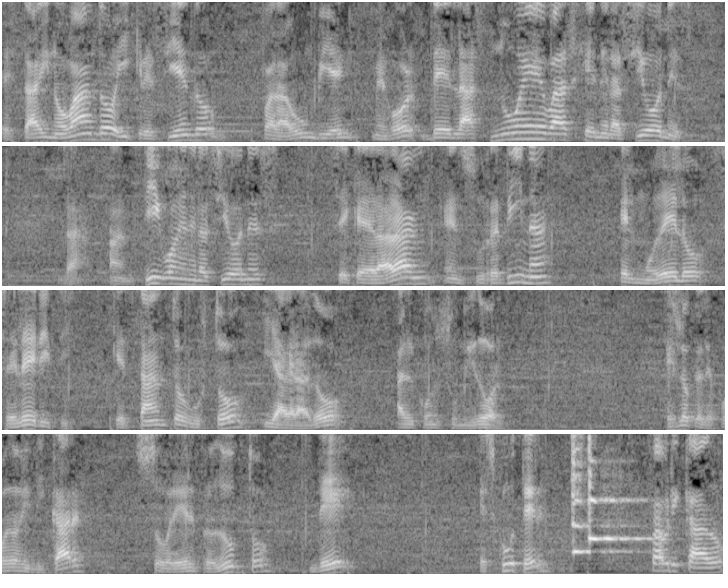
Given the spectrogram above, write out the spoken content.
Está innovando y creciendo para un bien mejor de las nuevas generaciones. Las antiguas generaciones se quedarán en su retina el modelo Celerity que tanto gustó y agradó al consumidor. Es lo que le puedo indicar sobre el producto de scooter fabricado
